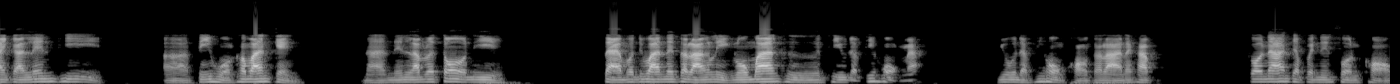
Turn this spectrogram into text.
ล์การเล่นที่ตีหัวเข้าบ้านเก่งนะเน้นรับและโต้ดี แต่ปัจจุบันในตารางลีกโรม่าคือทีมอันดับที่หกนะ อยู่อันดับที่หกของตารางนะครับ ก็น่าจะเป็นในส่วนของ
